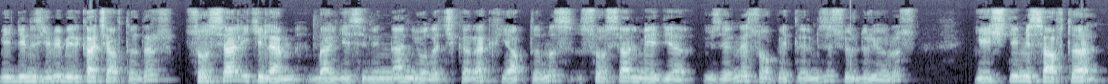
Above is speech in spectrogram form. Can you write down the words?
Bildiğiniz gibi birkaç haftadır sosyal ikilem belgeselinden yola çıkarak yaptığımız sosyal medya üzerine sohbetlerimizi sürdürüyoruz. Geçtiğimiz hafta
